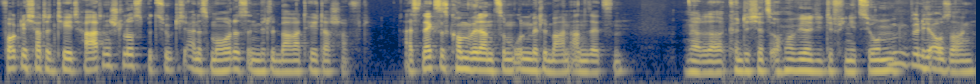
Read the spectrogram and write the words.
Folglich hatte T Tatentschluss bezüglich eines Mordes in mittelbarer Täterschaft. Als nächstes kommen wir dann zum unmittelbaren Ansetzen. Ja, da könnte ich jetzt auch mal wieder die Definition. Würde ich auch sagen.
